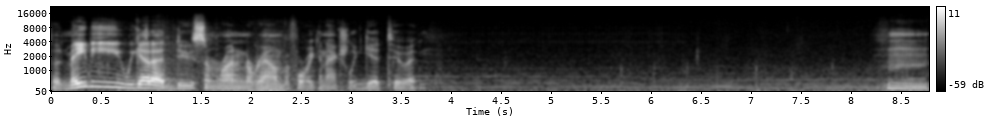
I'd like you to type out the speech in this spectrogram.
But maybe we gotta do some running around before we can actually get to it. Hmm.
